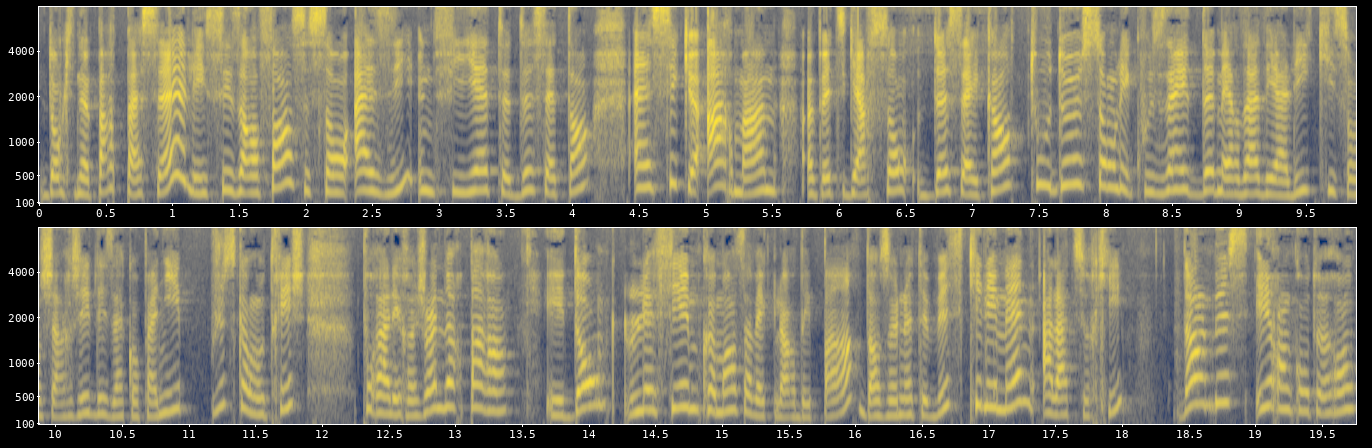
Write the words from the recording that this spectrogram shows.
donc, ils ne partent pas seuls, et ces enfants, ce sont Asie, une fillette de de 7 ans, ainsi que Arman, un petit garçon de 5 ans. Tous deux sont les cousins de Merdad et Ali qui sont chargés de les accompagner jusqu'en Autriche pour aller rejoindre leurs parents. Et donc, le film commence avec leur départ dans un autobus qui les mène à la Turquie. Dans le bus, ils rencontreront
